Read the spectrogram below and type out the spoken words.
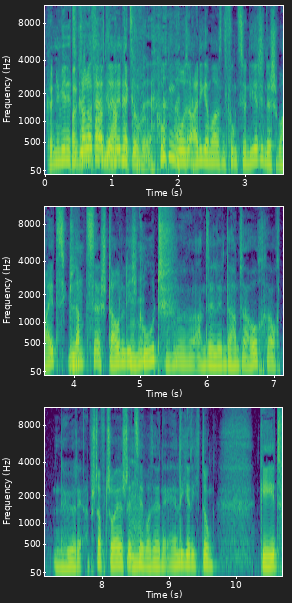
Können wir nicht man kann auf andere Länder so gucken, wo es einigermaßen funktioniert. In der Schweiz mhm. klappt es erstaunlich mhm. gut. Mhm. Andere Länder haben es auch. Auch eine höhere Erbschaftssteuer, schätze, mhm. was ja in eine ähnliche Richtung geht.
